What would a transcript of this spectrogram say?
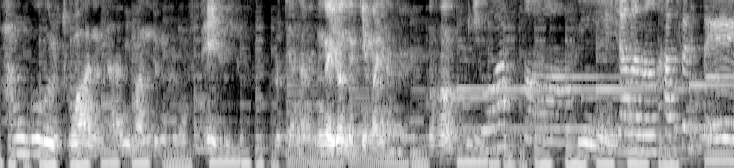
한국을 좋아하는 사람이 만든 그런 스페이스 있었어. 그렇지 않아? 뭔가 이런 느낌 많이 났어. 어허. 좋았어. 씨. 진짜 나는 학생 때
